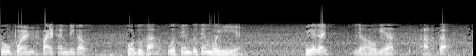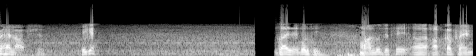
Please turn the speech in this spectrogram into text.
2.5 एमबी का फ़ोटो था, वो सेम टू तो सेम वही है। ठीक है गाइस यह हो गया आपका पहला ऑप्शन ठीक है? गाइस एक और चीज़ मान लो जैसे आपका फ्रेंड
